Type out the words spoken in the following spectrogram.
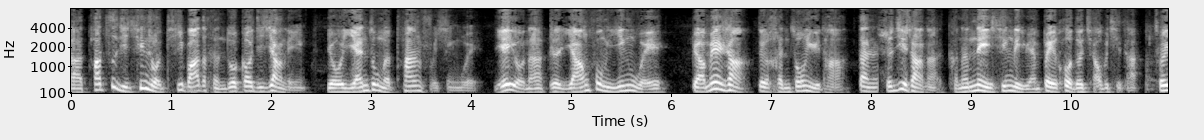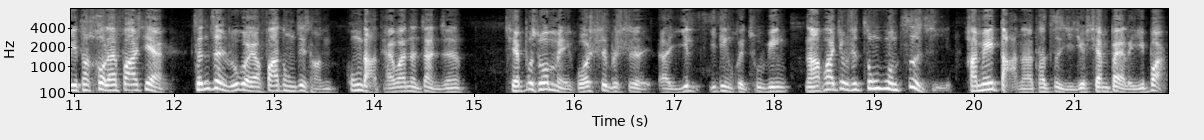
啊，他自己亲手提拔的很多高级将领有严重的贪腐行为，也有呢是阳奉阴违，表面上这个很忠于他，但实际上呢，可能内心里面背后都瞧不起他。所以他后来发现，真正如果要发动这场攻打台湾的战争，且不说美国是不是呃一一定会出兵，哪怕就是中共自己还没打呢，他自己就先败了一半。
